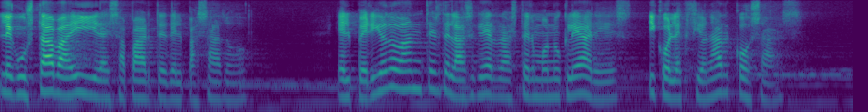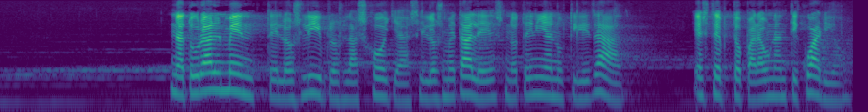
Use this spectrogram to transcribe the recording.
Le gustaba ir a esa parte del pasado, el periodo antes de las guerras termonucleares y coleccionar cosas. Naturalmente los libros, las joyas y los metales no tenían utilidad, excepto para un anticuario,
